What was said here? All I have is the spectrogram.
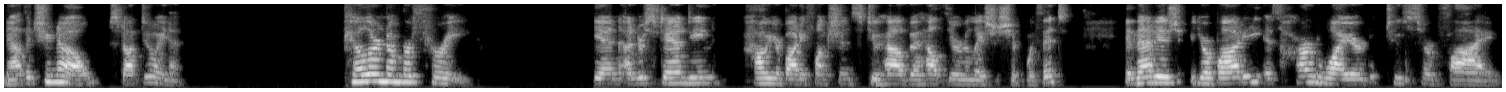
Now that you know, stop doing it. Pillar number three in understanding how your body functions to have a healthier relationship with it and that is your body is hardwired to survive.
